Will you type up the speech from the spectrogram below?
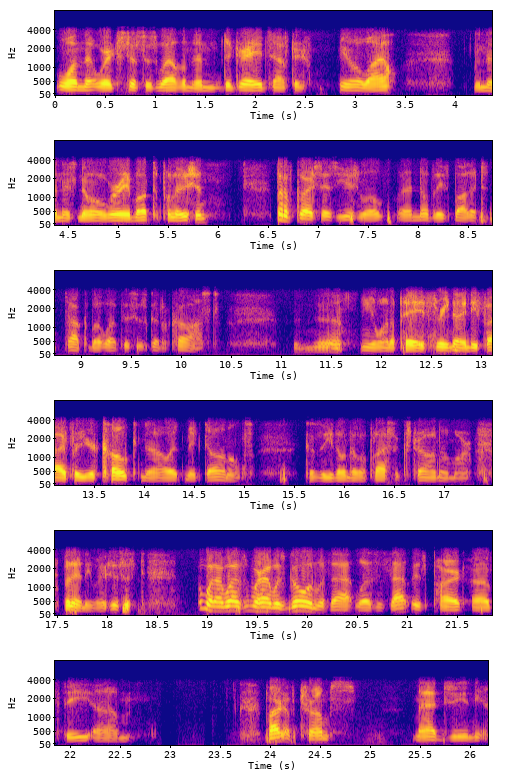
one that works just as well and then degrades after you know a while, and then there's no worry about the pollution. But of course, as usual, uh, nobody's bothered to talk about what this is going to cost. Uh, you want to pay three ninety five for your Coke now at McDonald's because you don't have a plastic straw no more. But anyways, it's just what I was where I was going with that was is that is part of the um part of Trump's mad genius.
